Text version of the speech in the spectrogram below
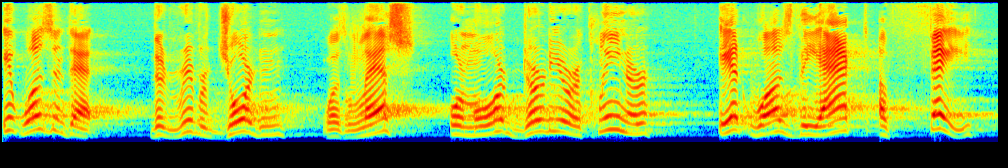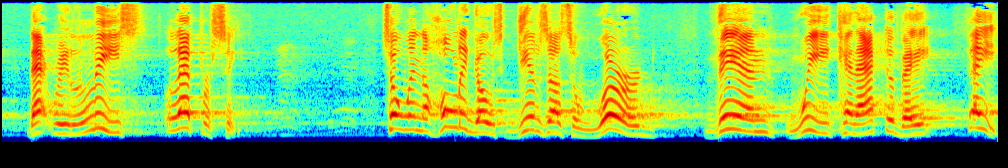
It wasn't that the river Jordan was less or more, dirtier or cleaner. It was the act of faith that released leprosy. So when the Holy Ghost gives us a word, then we can activate faith.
